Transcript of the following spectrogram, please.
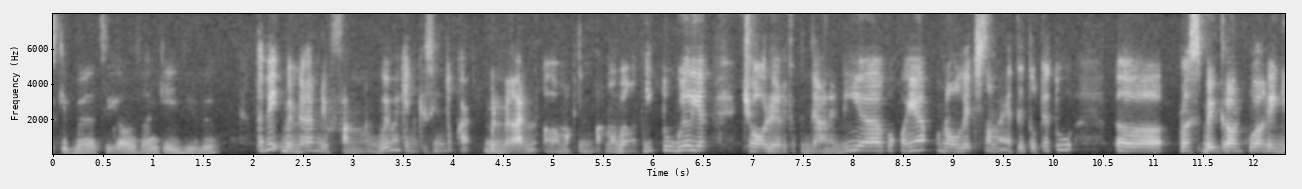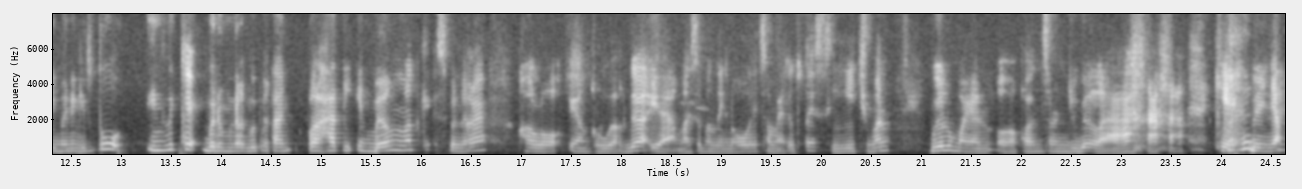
skip banget sih kalau misalnya kayak gitu. Tapi beneran deh Van gue makin ke sini tuh kayak beneran eh, makin pragma banget gitu. Gue lihat cowok dari kepintarannya dia pokoknya knowledge sama attitude-nya tuh eh, plus background keluarga gimana gitu tuh ini kayak bener-bener gue perhatiin banget. Kayak sebenarnya kalau yang keluarga ya nggak sepenting knowledge sama attitude sih. Cuman gue lumayan eh, concern juga lah. Kayak banyak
